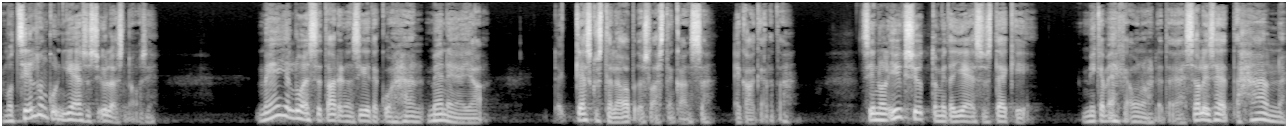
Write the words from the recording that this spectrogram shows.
Mutta silloin, kun Jeesus ylösnousi, me ei lue se tarina siitä, kun hän menee ja keskustelee opetuslasten kanssa eka kertaa. Siinä oli yksi juttu, mitä Jeesus teki, mikä me ehkä unohdetaan. Ja se oli se, että hän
